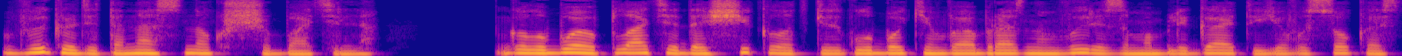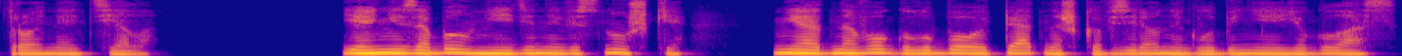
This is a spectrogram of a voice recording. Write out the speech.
Выглядит она с ног сшибательно. Голубое платье до щиколотки с глубоким V-образным вырезом облегает ее высокое стройное тело. Я не забыл ни единой веснушки, ни одного голубого пятнышка в зеленой глубине ее глаз.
